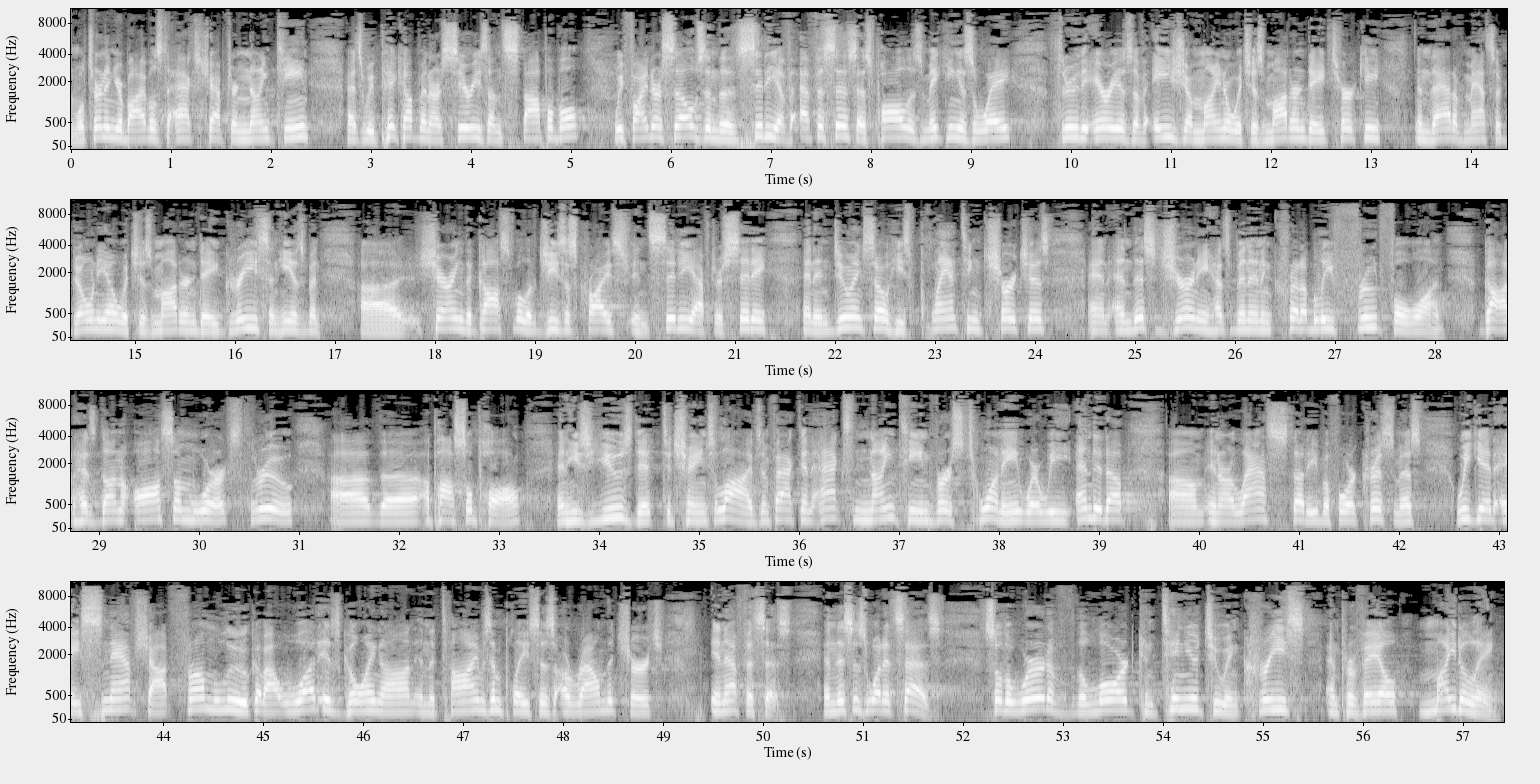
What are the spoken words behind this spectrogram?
And we'll turn in your Bibles to Acts chapter 19 as we pick up in our series Unstoppable. We find ourselves in the city of Ephesus as Paul is making his way through the areas of Asia Minor, which is modern day Turkey, and that of Macedonia, which is modern day Greece. And he has been uh, sharing the gospel of Jesus Christ in city after city. And in doing so, he's planting churches. And, and this journey has been an incredibly fruitful one. God has done awesome works through uh, the Apostle Paul, and he's used it to change lives. In fact, in Acts 19, verse 20, where we ended up um, in our last study before Christmas, we get a snapshot from Luke about what is going on in the times and places around the church in Ephesus. And this is what it says. So the word of the Lord continued to increase and prevail mightily.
